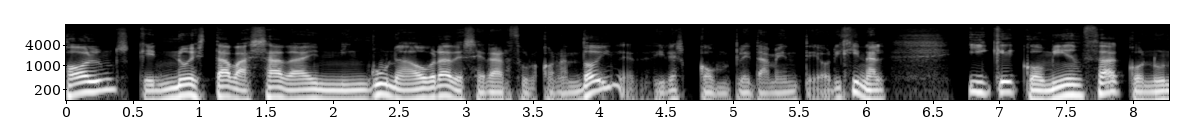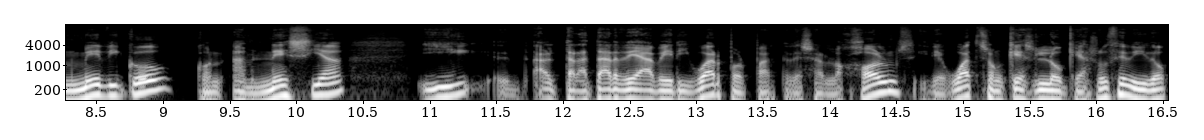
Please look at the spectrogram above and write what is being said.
Holmes que no está basada en ninguna obra de Sir Arthur Conan Doyle, es decir, es completamente original, y que comienza con un médico con amnesia y eh, al tratar de averiguar por parte de Sherlock Holmes y de Watson qué es lo que ha sucedido,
